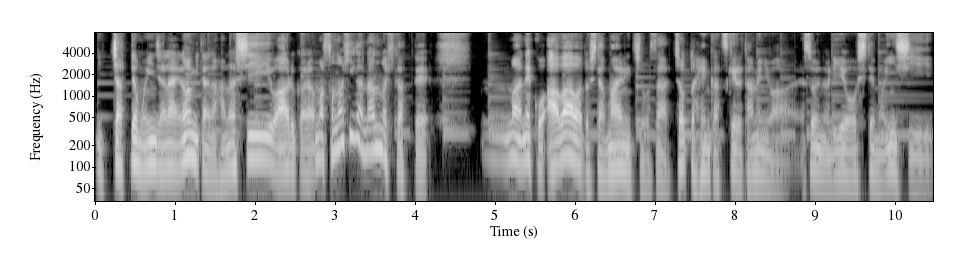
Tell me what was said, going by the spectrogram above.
言っちゃってもいいんじゃないの？みたいな話はあるから、まあその日が何の日かって、うんまあね、こう、あわあわとした毎日をさ、ちょっと変化つけるためには、そういうのを利用してもいいし、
